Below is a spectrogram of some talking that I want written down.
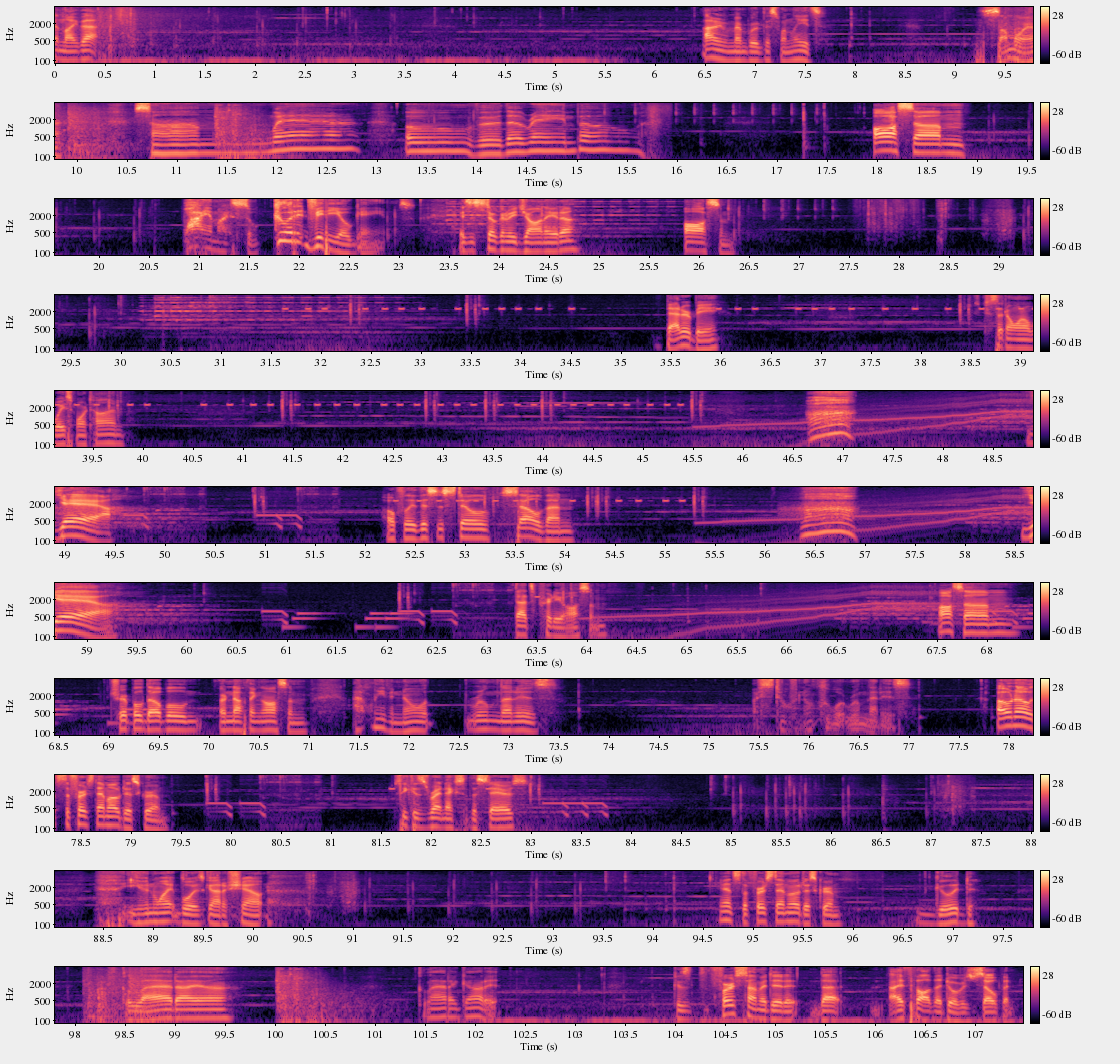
And like that. I don't even remember where this one leads. Somewhere. Somewhere over the rainbow. Awesome. Why am I so good at video games? Is it still going to be John Ada? Awesome. Better be. Because I don't want to waste more time. yeah! Hopefully this is still Cell then. yeah! That's pretty awesome. Awesome. Triple double or nothing awesome. I don't even know what room that is. I still have no clue what room that is. Oh no, it's the first MO disc room. See, because it's right next to the stairs. Even white boys gotta shout. Yeah, it's the first MO disc room. Good glad I, uh, glad I got it. Because the first time I did it, that, I thought that door was just open.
